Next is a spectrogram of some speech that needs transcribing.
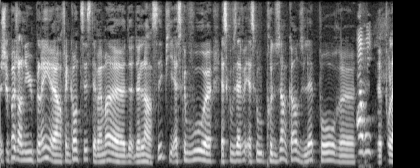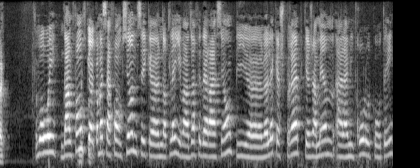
je, sais pas, j'en ai eu plein. Euh, en fin de compte, c'était vraiment de, de, lancer. Puis est-ce que vous est-ce que vous avez est-ce que vous produisez encore du lait pour, ah, oui. pour la. Oui, oui. Dans le fond, comment ça fonctionne, c'est que notre lait est vendu à la fédération, puis le lait que je prends puis que j'amène à la micro l'autre côté,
